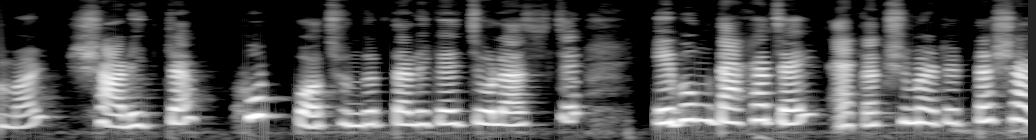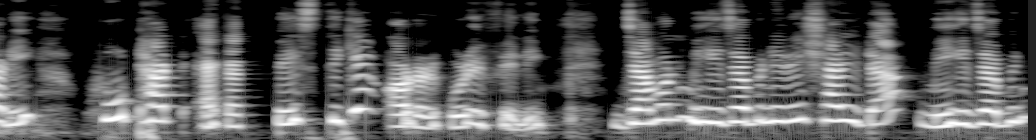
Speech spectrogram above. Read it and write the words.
আমার শাড়িটা খুব পছন্দের তালিকায় চলে আসছে এবং দেখা যায় এক এক সময় এক একটা শাড়ি হুটহাট এক এক পেজ থেকে অর্ডার করে ফেলি। যেমন মেহেজাবিনের এই শাড়িটা, মেহেজাবিন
